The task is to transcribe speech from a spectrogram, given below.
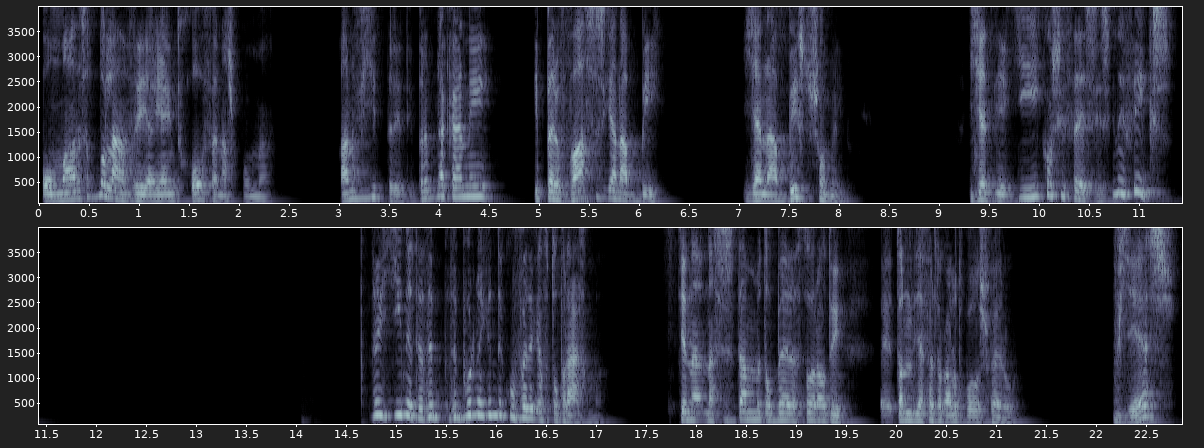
Ομάδες από την Ολλανδία, η Eindhoven ας πούμε, αν βγει τρίτη, πρέπει να κάνει υπερβάσεις για να μπει. Για να μπει στους ομίλους. Γιατί εκεί οι 20 θέσεις είναι fix. Δεν γίνεται, δεν, δεν μπορεί να γίνεται κουβέντα για αυτό το πράγμα. Και να, να συζητάμε με τον Πέρεθ τώρα ότι ε, τον ενδιαφέρει το καλό του ποδοσφαίρου. Βγες,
